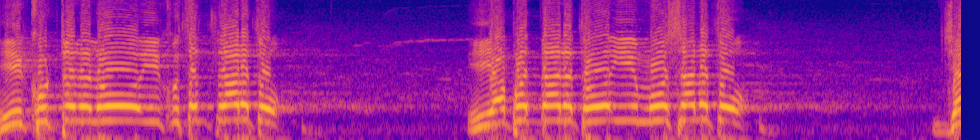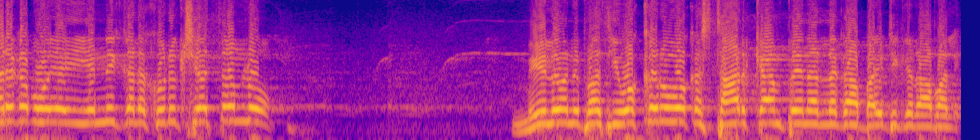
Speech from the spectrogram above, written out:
ఈ కుట్రలలో ఈ కుతంత్రాలతో ఈ అబద్ధాలతో ఈ మోసాలతో జరగబోయే ఈ ఎన్నికల కురుక్షేత్రంలో మీలోని ప్రతి ఒక్కరూ ఒక స్టార్ క్యాంపెయినర్లుగా బయటికి రావాలి.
